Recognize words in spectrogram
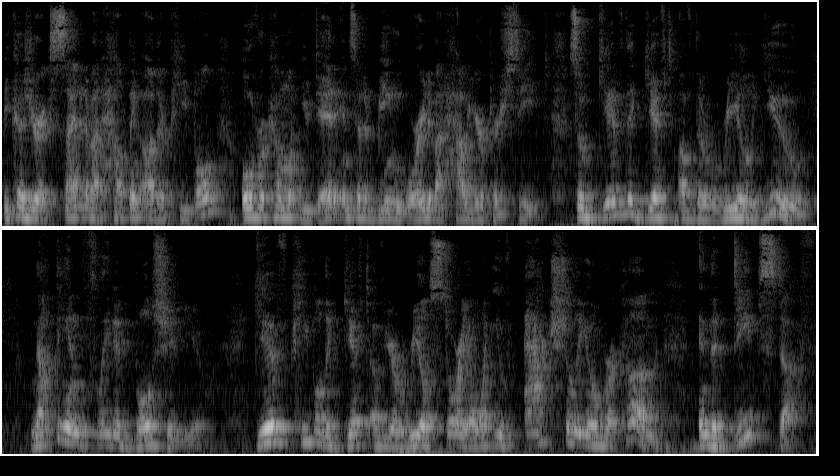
because you're excited about helping other people overcome what you did instead of being worried about how you're perceived. So give the gift of the real you, not the inflated bullshit you. Give people the gift of your real story and what you've actually overcome in the deep stuff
